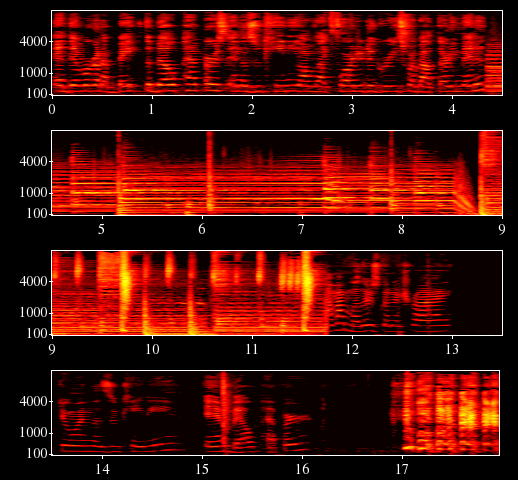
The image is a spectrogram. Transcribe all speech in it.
And then we're gonna bake the bell peppers and the zucchini on like 400 degrees for about 30 minutes. Gonna try doing the zucchini and bell pepper.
